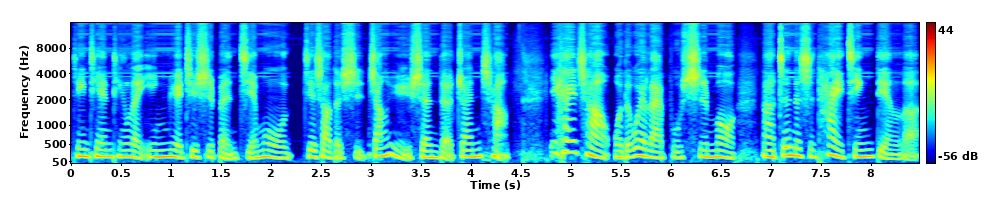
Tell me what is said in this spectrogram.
今天听了音乐记事本节目，介绍的是张雨生的专场。一开场，《我的未来不是梦》，那真的是太经典了。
